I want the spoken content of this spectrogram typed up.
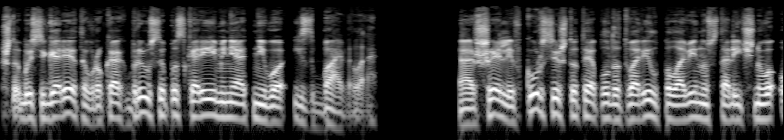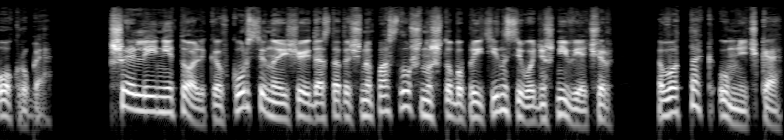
чтобы сигарета в руках Брюса поскорее меня от него избавила. А Шелли в курсе, что ты оплодотворил половину столичного округа. Шелли не только в курсе, но еще и достаточно послушна, чтобы прийти на сегодняшний вечер. Вот так, умничка.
